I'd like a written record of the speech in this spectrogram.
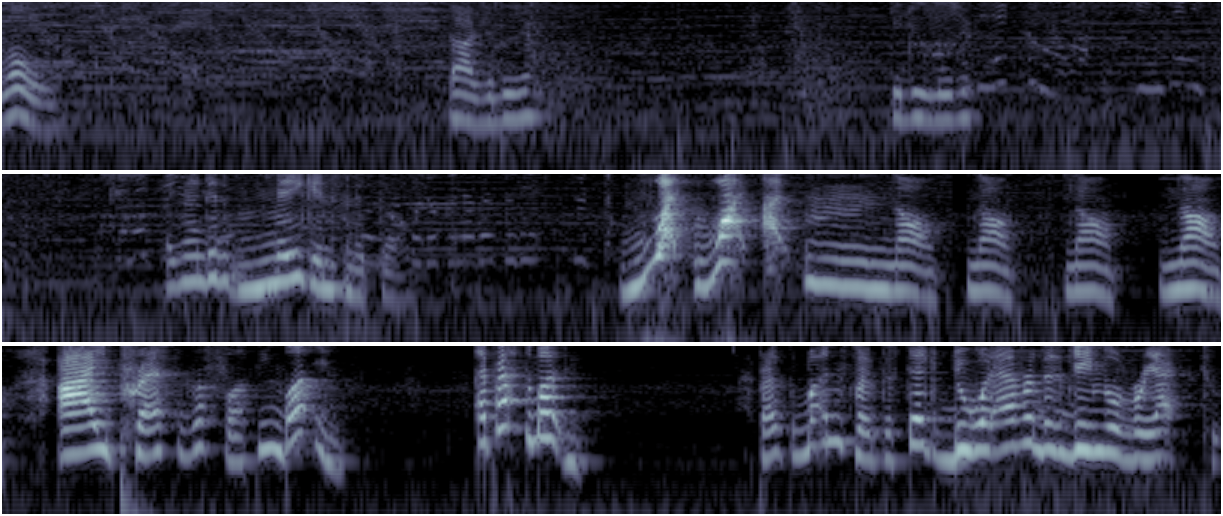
Whoa. Dodge, loser. You loser? Like man didn't make infinite though. What? What? I, mm, no, no, no, no. I pressed the fucking button. I pressed the button. I pressed the button, flip the stick, do whatever this game will react to.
